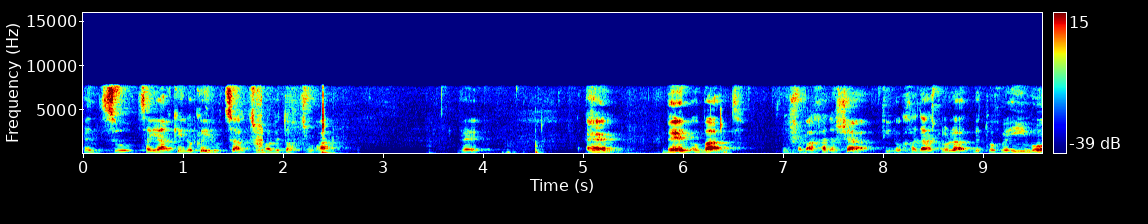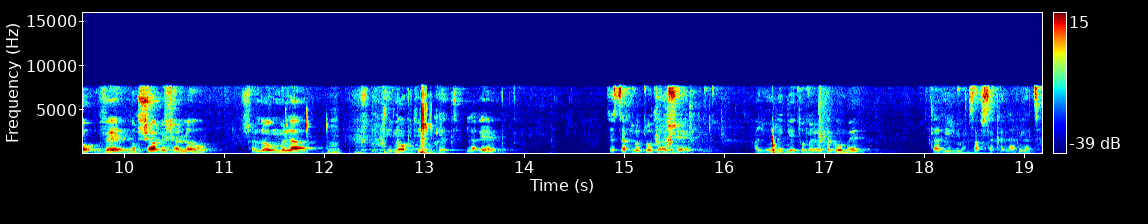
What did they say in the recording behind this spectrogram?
אין צור, צייר כאלוקינו, צר צורה בתוך צורה. ובן או בת, נשמה חדשה, תינוק חדש נולד בתוך מעי אמו, ונושע בשלום, שלום לתינוק, תינוקת, לאם. זה צריך להודות להשם. היולדת אומרת הגומל, אתה במצב סכנה ויצא.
